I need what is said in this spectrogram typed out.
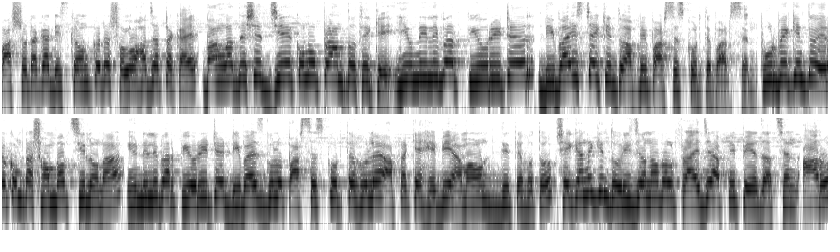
পাঁচশো টাকা ডিসকাউন্ট করে ষোলো হাজার টাকায় বাংলাদেশের যে কোনো প্রান্ত থেকে ইউনিলিভার পিওরিটের ডিভাইসটাই কিন্তু আপনি পারচেস করতে পারছেন। পূর্বে কিন্তু এরকমটা সম্ভব ছিল না। ইউনিলিভার পিওরিটের ডিভাইসগুলো পারচেস করতে হলে আপনাকে হেভি অ্যামাউন্ট দিতে হতো, সেখানে কিন্তু রিজনেবল প্রাইজে আপনি পেয়ে যাচ্ছেন আরও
